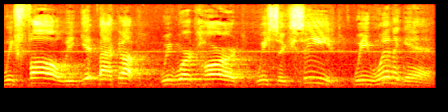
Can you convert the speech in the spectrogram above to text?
we fall, we get back up, we work hard, we succeed, we win again.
